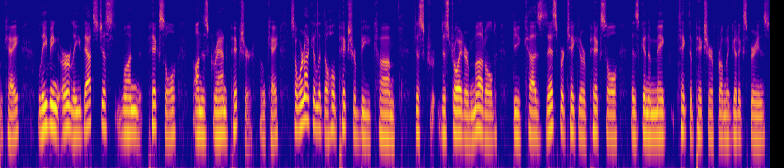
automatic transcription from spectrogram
okay, leaving early, that's just one pixel on this grand picture. Okay, so we're not going to let the whole picture become destroyed or muddled because this particular pixel is going to make take the picture from a good experience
